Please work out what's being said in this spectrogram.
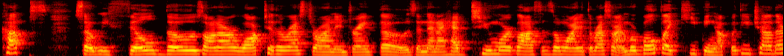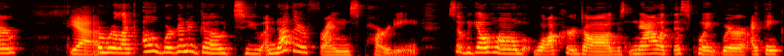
cups. So we filled those on our walk to the restaurant and drank those. And then I had two more glasses of wine at the restaurant. And we're both like keeping up with each other. Yeah. And we're like, oh, we're going to go to another friend's party. So we go home, walk her dogs. Now at this point, we're, I think,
